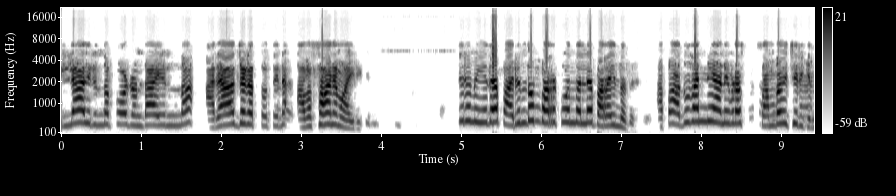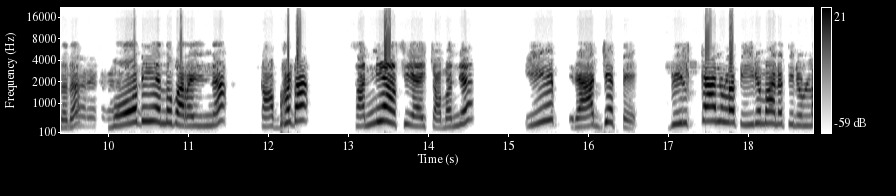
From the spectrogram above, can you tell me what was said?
ഇല്ലാതിരുന്നപ്പോഴുണ്ടായിരുന്ന അരാജകത്വത്തിന് അവസാനമായിരിക്കുന്നു. ആകാശത്തിന് മീതെ പരുന്തും പറക്കുമെന്നല്ലേ പറയുന്നത്. അപ്പൊ അത് തന്നെയാണ് ഇവിടെ സംഭവിച്ചിരിക്കുന്നത്. മോദി എന്ന് പറയുന്ന കപട സന്യാസിയായി ചമഞ്ഞ് ഈ രാജ്യത്തെ വിൽക്കാനുള്ള തീരുമാനത്തിനുള്ള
